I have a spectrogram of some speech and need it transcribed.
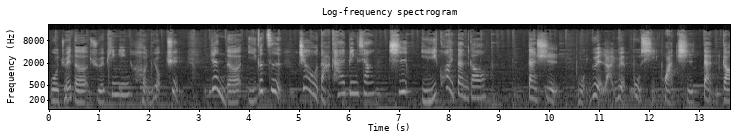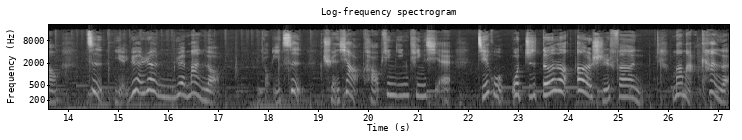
我觉得学拼音很有趣。认得一个字就打开冰箱吃一块蛋糕，但是我越来越不喜欢吃蛋糕，字也越认越慢了。有一次全校考拼音听写，结果我只得了二十分，妈妈看了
